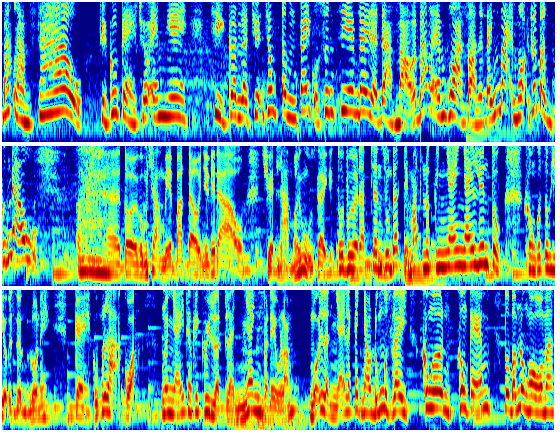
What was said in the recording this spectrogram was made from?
bác làm sao Thì cứ kể cho em nghe. Chỉ cần là chuyện trong tầm tay của Xuân Si em đây là đảm bảo với bác là em hoàn toàn là đánh bại mọi vết bẩn cứng đầu à, Tôi cũng chẳng biết bắt đầu như thế nào. Chuyện là mới ngủ dậy Tôi vừa đặt chân xuống đất thì mắt nó cứ nháy nháy liên tục. Không có dấu hiệu dừng luôn ấy. Kể cũng lạ quạ Nó nháy theo cái quy luật là nhanh và đều lắm. Mỗi lần nháy là cách nhau đúng một giây. Không hơn, không kém. Tôi bấm đồng hồ mà.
